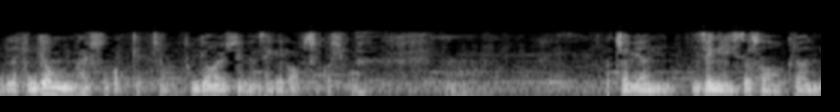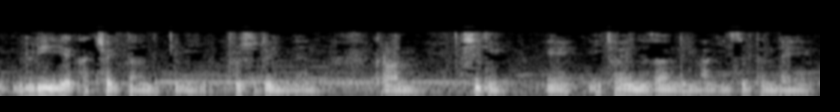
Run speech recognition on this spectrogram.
우리가 동경할 수가 없겠죠. 동경할 수 있는 세계가 없을 것이고. 어, 어쩌면 인생에 있어서 그런 유리에 갇혀 있다는 느낌이 들 수도 있는 그런 시기에 처해 있는 사람들이 많이 있을 텐데, 음,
